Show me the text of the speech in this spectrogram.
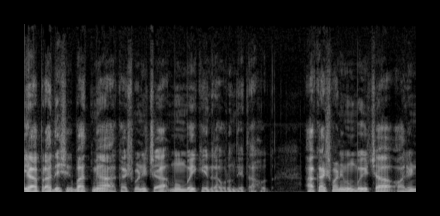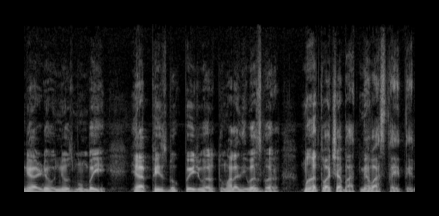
या प्रादेशिक बातम्या आकाशवाणीच्या मुंबई केंद्रावरून देत आहोत. आकाशवाणी मुंबईच्या All India Radio news Mumbai या फेसबुक पेजवर तुम्हाला दिवसभर महत्त्वाच्या बातम्या वाचता येतील.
